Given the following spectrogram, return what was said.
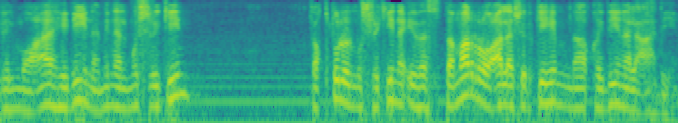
للمعاهدين من المشركين فاقتلوا المشركين إذا استمروا على شركهم ناقدين لعهدهم.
